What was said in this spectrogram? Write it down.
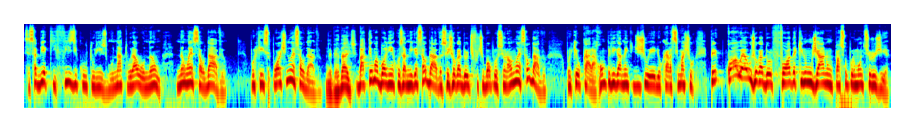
Você sabia que fisiculturismo, natural ou não, não é saudável? Porque esporte não é saudável. É verdade? Bater uma bolinha com os amigos é saudável. Ser jogador de futebol profissional não é saudável. Porque o cara rompe ligamento de joelho, o cara se machuca. Qual é o jogador foda que não, já não passou por um monte de cirurgia?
